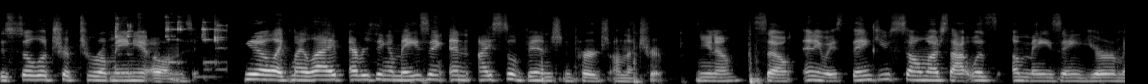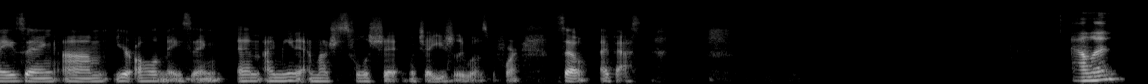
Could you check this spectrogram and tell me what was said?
this solo trip to romania oh you know, like my life, everything amazing. And I still binged and purged on that trip, you know? So, anyways, thank you so much. That was amazing. You're amazing. Um, you're all amazing. And I mean it. I'm not just full of shit, which I usually was before. So I passed. Ellen.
